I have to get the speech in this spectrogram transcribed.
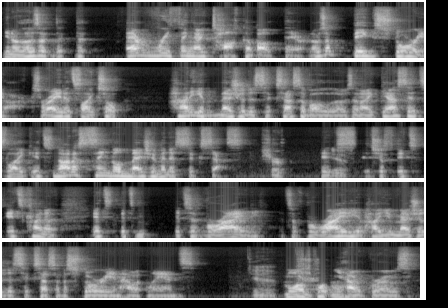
you know, those are the, the, everything I talk about there. Those are big story arcs, right? It's like, so how do you measure the success of all of those? And I guess it's like, it's not a single measurement of success. Sure. It's, yeah. it's just, it's, it's kind of, it's, it's, it's a variety. It's a variety of how you measure the success of a story and how it lands. Yeah. More importantly, how it grows.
